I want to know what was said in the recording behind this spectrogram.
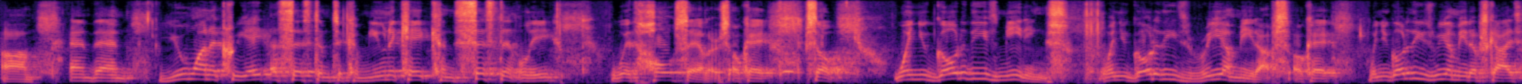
Um, and then you want to create a system to communicate consistently with wholesalers. Okay, so when you go to these meetings, when you go to these RIA meetups, okay, when you go to these RIA meetups, guys,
